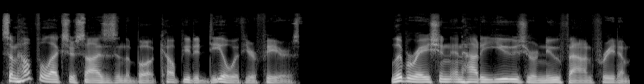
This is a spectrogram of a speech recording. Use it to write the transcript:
Some helpful exercises in the book help you to deal with your fears. Liberation and how to use your newfound freedom.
